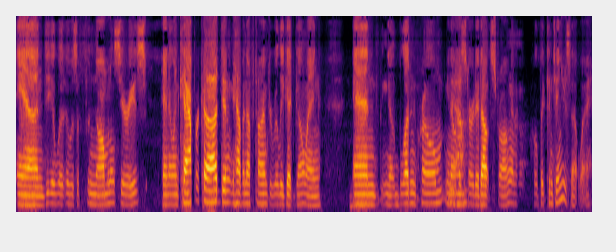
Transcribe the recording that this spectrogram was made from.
and it was it was a phenomenal series. You know, and Caprica didn't have enough time to really get going, and you know, Blood and Chrome, you know, Yeah. has started out strong, and I hope it continues that way.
